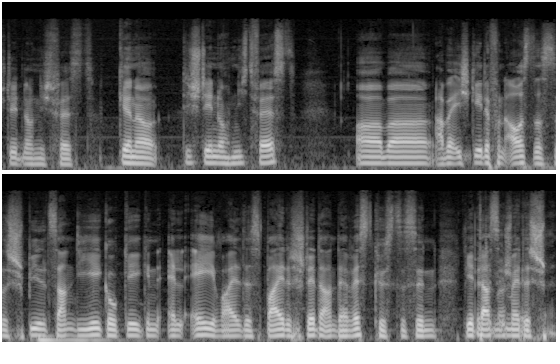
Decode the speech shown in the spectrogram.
steht noch nicht fest. genau, die stehen noch nicht fest. Aber Aber ich gehe davon aus, dass das Spiel San Diego gegen LA, weil das beide Städte an der Westküste sind, wird, das immer immer das, sein.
